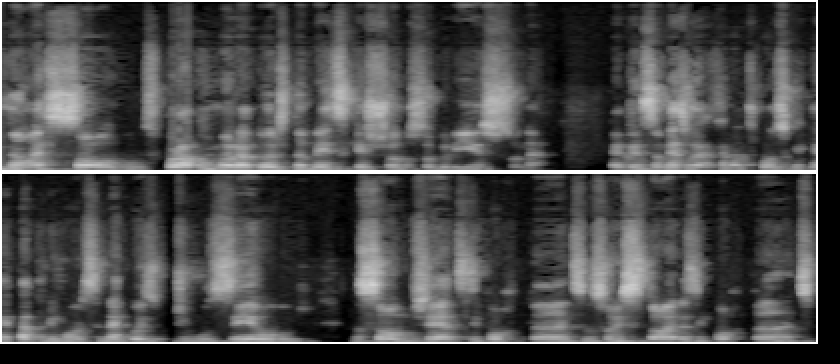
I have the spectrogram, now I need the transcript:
não é só, os próprios moradores também se questionam sobre isso, né? É pensando, mas afinal de contas, o que é patrimônio? Isso não é coisa de museu, não são objetos importantes, não são histórias importantes.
